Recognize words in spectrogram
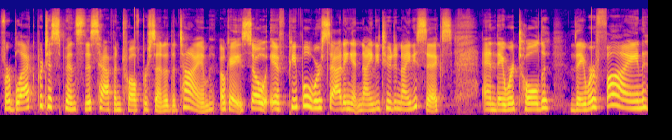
For black participants, this happened 12% of the time. Okay, so if people were sitting at 92 to 96 and they were told they were fine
